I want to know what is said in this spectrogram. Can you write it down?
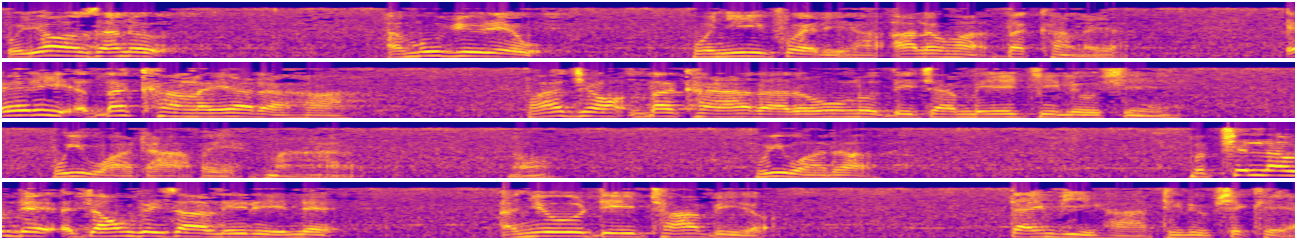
ဘုရားဆန်းတို့အမှုပြုတဲ့ဝန်ကြီးအဖွဲ့တွေဟာအလုံးဟာအသက်ခံလိုက်ရအဲ့ဒီအသက်ခံလိုက်ရတာဟာ ဘာကြောင့်အသက်ခံရတာတုံးလို့သိချမေးကြည့်လို့ရှင်ဝိဝါဒပဲမှားတော့နော်ဝိဝါဒမဖြစ်တော့တဲ့အကြောင်းကိစ္စလေးတွေနဲ့အညိုတေထားပြီးတော့တိုင်းပြည်ဟာဒီလိုဖြစ်ခဲ့ရ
